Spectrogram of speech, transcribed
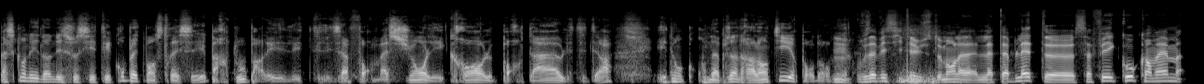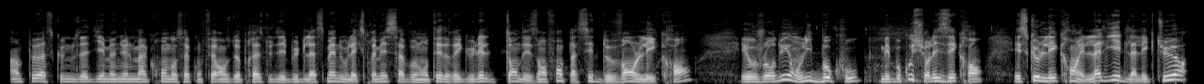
Parce qu'on est dans des sociétés complètement stressées, partout, par les, informations, l'écran, le portable, etc. Et donc, on a besoin de ralentir pour dormir. Mmh. Vous avez cité justement la, la tablette. Euh, ça fait écho quand même un peu à ce que nous a dit Emmanuel Macron dans sa conférence de presse du début de la semaine, où il exprimait sa volonté de réguler le temps des enfants passés devant l'écran. Et aujourd'hui, on lit beaucoup, mais beaucoup sur les écrans. Est-ce que l'écran est l'allié de la lecture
